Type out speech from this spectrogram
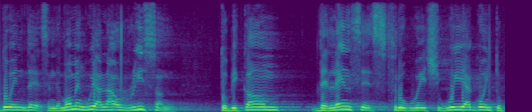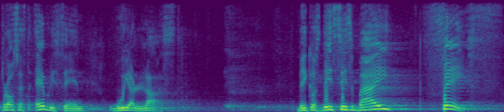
doing this, in the moment we allow reason to become the lenses through which we are going to process everything, we are lost. Because this is by faith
